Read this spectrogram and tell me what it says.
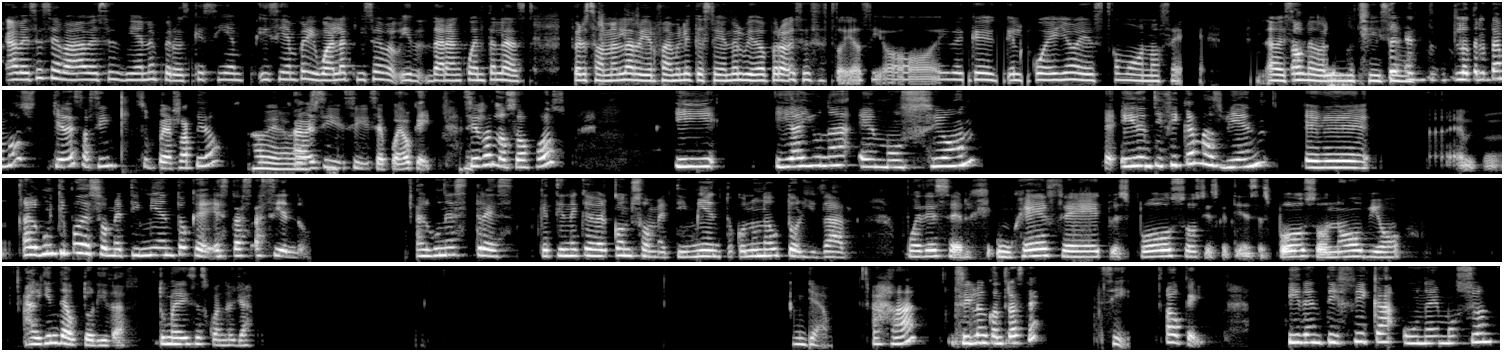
a, veces se va, a veces viene, pero es que siempre, y siempre igual aquí se y darán cuenta las personas, la Real Family que estoy viendo el video, pero a veces estoy así, oh, de que el cuello es como, no sé, a veces oh, me duele muchísimo. ¿Te, ¿Lo tratamos? ¿Quieres así, súper rápido? A ver, a ver. A ver sí. si, si se puede. Ok. Cierras los ojos y, y hay una emoción. Identifica más bien eh, algún tipo de sometimiento que estás haciendo. Algún estrés que tiene que ver con sometimiento, con una autoridad. Puede ser un jefe, tu esposo, si es que tienes esposo, novio, alguien de autoridad. Tú me dices cuando ya. Ya. Ajá. ¿Sí lo encontraste? Sí. Ok. Identifica una emoción.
